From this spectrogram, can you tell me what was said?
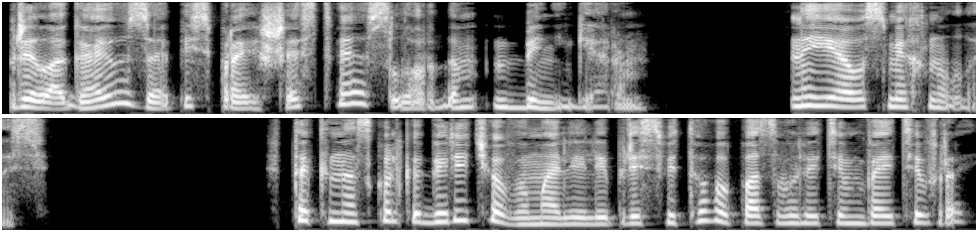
Прилагаю запись происшествия с лордом Беннигером. Я усмехнулась. Так насколько горячо вы молили Пресвятого позволить им войти в рай?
